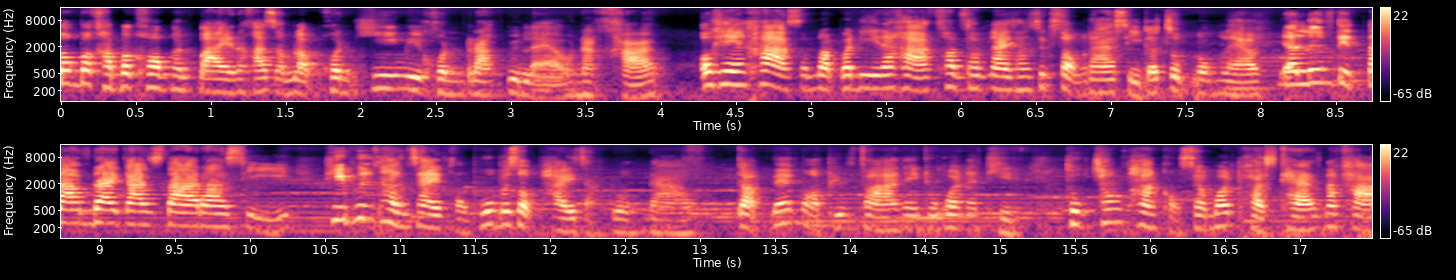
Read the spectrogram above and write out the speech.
ต้องประคับประคองกันไปนะคะสำหรับคนที่มีคนรักอยู่แล้วนะคะ โอเคค่ะสำหรับวันนี้นะคะคำทำนายทั้ง 12 ราศีก็จบลงแล้ว อย่าลืมติดตามรายการสตาร์ราศีที่พึ่งทางใจของผู้ประสบภัยจากดวงดาว กับแม่หมอพิมฟ้าในทุกวันอาทิตย์ ทุกช่องทางของ s ซ l m o n Podcast นะคะ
